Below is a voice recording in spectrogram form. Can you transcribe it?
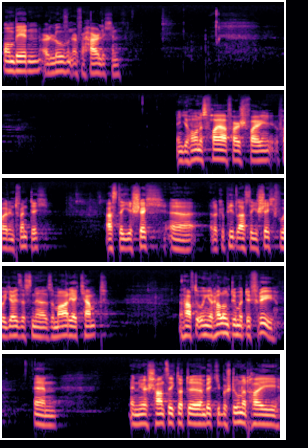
anbeten, oder loben, oder verherrlichen. In Johannes 4, Vers 24, als der Geschichte, äh, der Kapitel als der Geschichte, wo Jesus in Samaria kommt, dann hat er eine Erhellung mit der Früh. Und en nu chans ik dat een beetje bestoen dat hij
